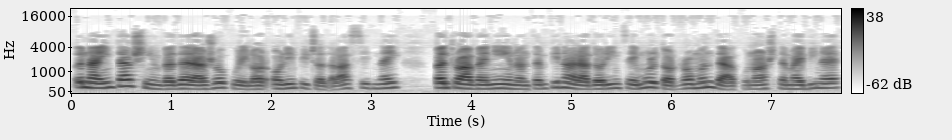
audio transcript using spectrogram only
înaintea și în vederea Jocurilor Olimpice de la Sydney, pentru a veni în întâmpinarea dorinței multor români de a cunoaște mai bine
